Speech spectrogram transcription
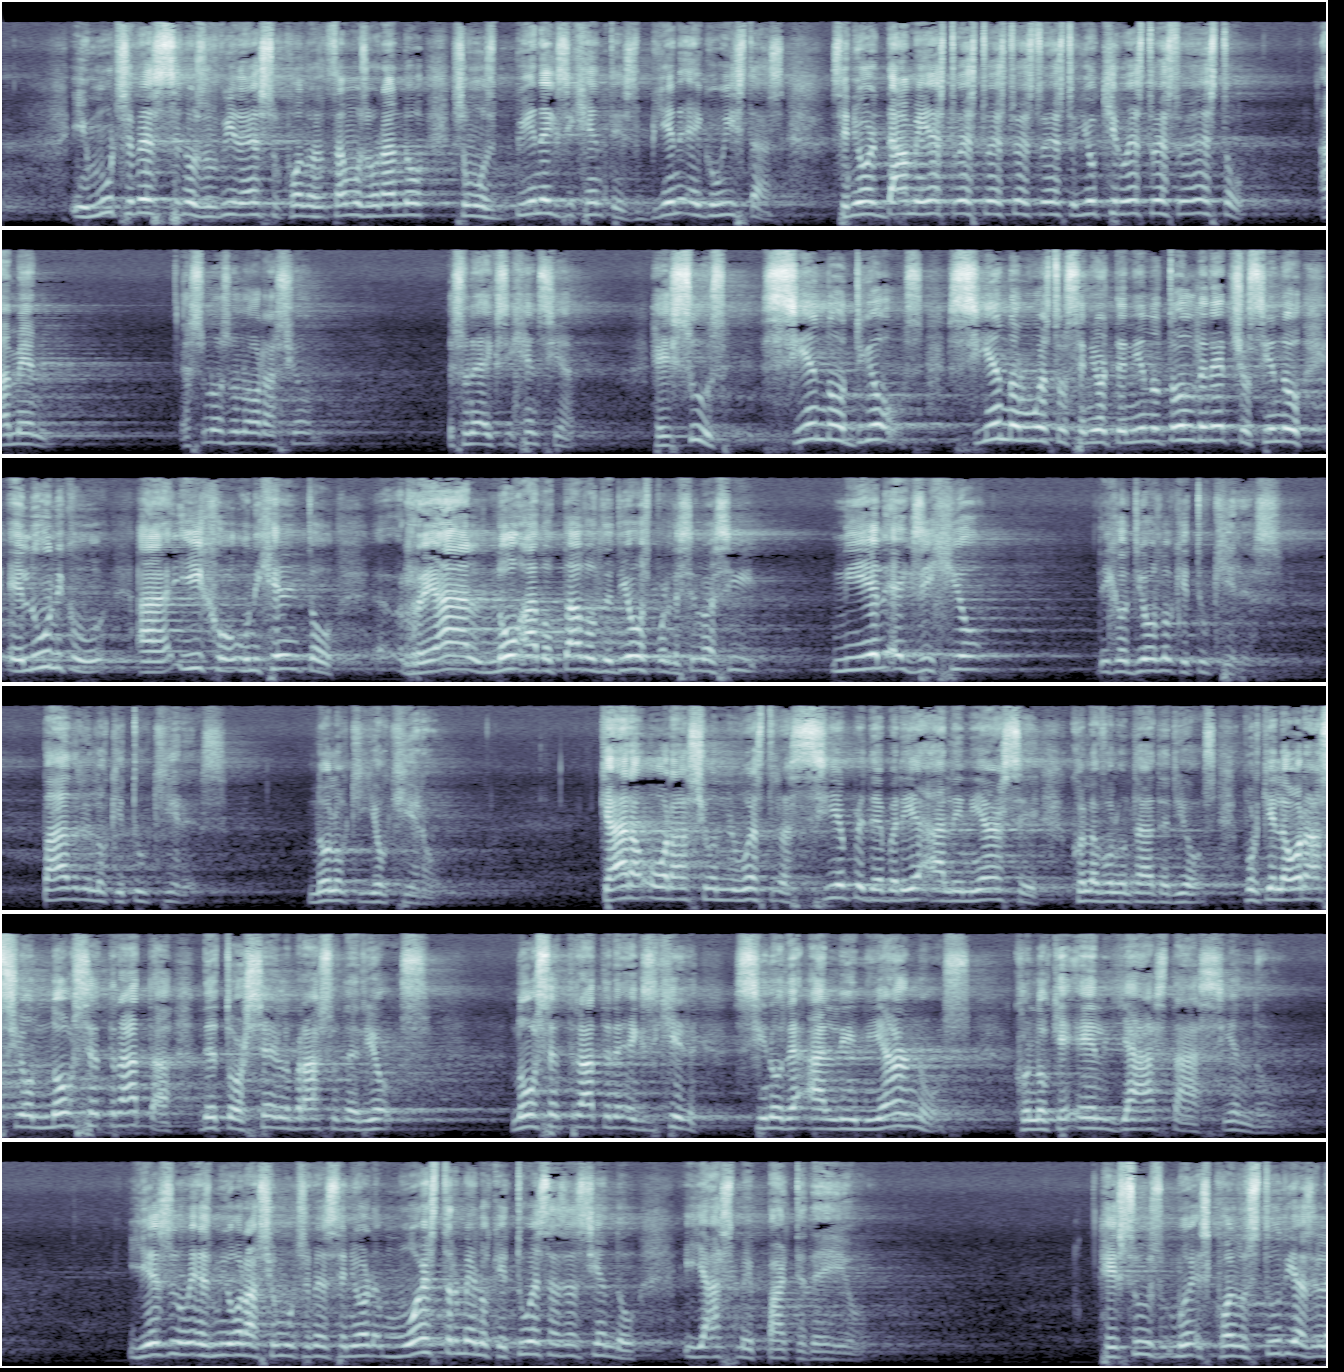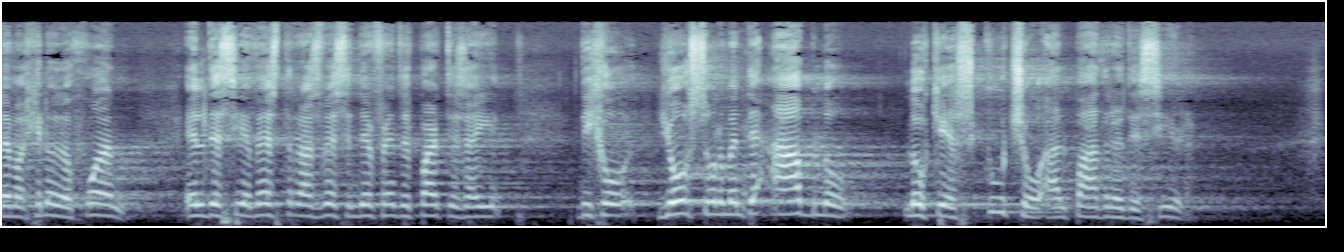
Y muchas veces se nos olvida eso cuando estamos orando, somos bien exigentes, bien egoístas. Señor, dame esto, esto, esto, esto, esto, yo quiero esto, esto, esto. Amén. Eso no es una oración, es una exigencia. Jesús, siendo Dios, siendo nuestro Señor, teniendo todo el derecho, siendo el único ah, hijo unigénito real, no adoptado de Dios, por decirlo así, ni él exigió. Dijo, Dios lo que tú quieres, Padre lo que tú quieres, no lo que yo quiero. Cada oración nuestra siempre debería alinearse con la voluntad de Dios, porque la oración no se trata de torcer el brazo de Dios, no se trata de exigir, sino de alinearnos con lo que Él ya está haciendo. Y eso es mi oración muchas veces, Señor, muéstrame lo que tú estás haciendo y hazme parte de ello. Jesús, cuando estudias el Evangelio de Juan, él decía vez tras vez en diferentes partes ahí, dijo, yo solamente hablo lo que escucho al Padre decir.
